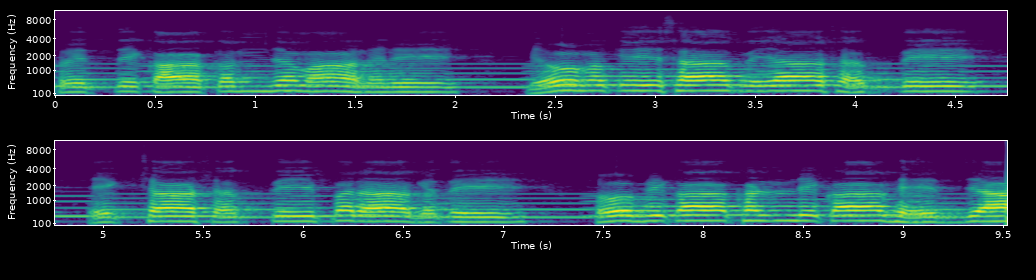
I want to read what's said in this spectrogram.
कृत्तिकाकञ्जमालिनी व्योमकेशा क्रियाशक्ति इच्छाशक्ति परागति शोभिका खण्डिका भेद्या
